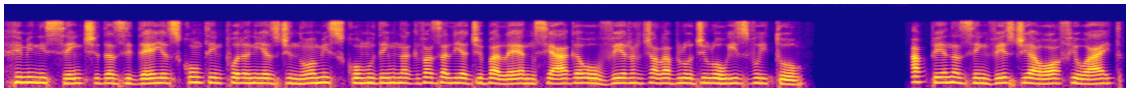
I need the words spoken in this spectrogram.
reminiscente das ideias contemporâneas de nomes como Demna Gvasalia de Balenciaga ou Virgil Abloh de Louis Vuitton. Apenas em vez de a Off-White,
